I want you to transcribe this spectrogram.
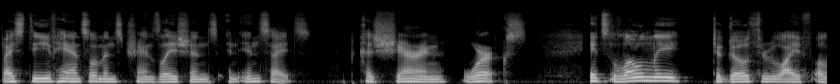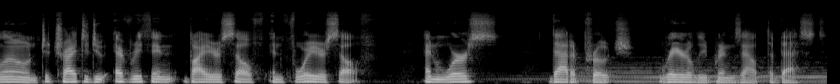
by Steve Hanselman's translations and insights because sharing works. It's lonely to go through life alone, to try to do everything by yourself and for yourself. And worse, that approach rarely brings out the best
